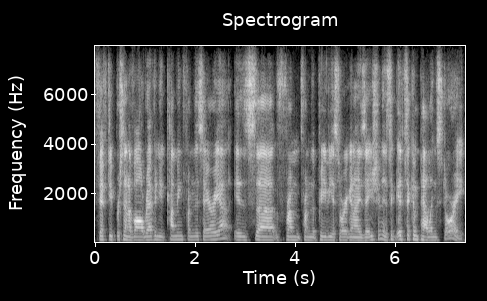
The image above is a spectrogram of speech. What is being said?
50% of all revenue coming from this area is uh, from from the previous organization. It's a, it's a compelling story,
